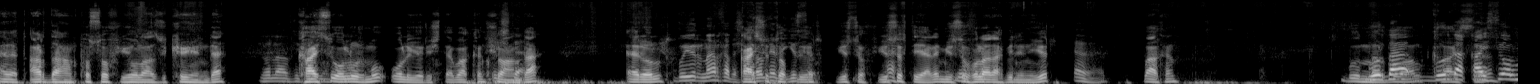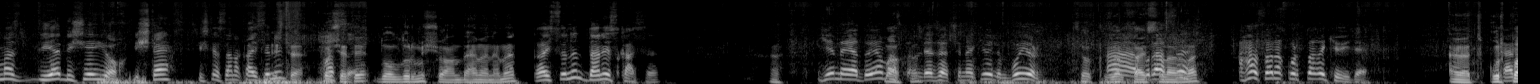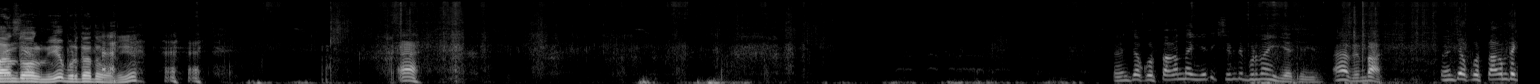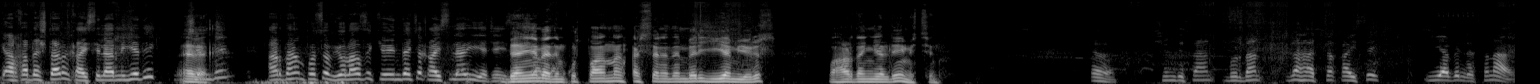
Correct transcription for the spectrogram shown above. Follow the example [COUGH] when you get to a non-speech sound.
Evet Ardahan Posof Yolazı köyünde Yolazlı kayısı köyü. olur mu? Oluyor işte bakın şu İşte. anda. Erol Buyurun arkadaşlar. kayısı topluyor. Yusuf. Yusuf. Yusuf [LAUGHS] diyelim. Yusuf Yusuf. olarak biliniyor. Evet. Bakın. Bunlar Burada doğal burada kayısı. olmaz diye bir şey yok. İşte işte sana kayısının İşte poşeti doldurmuş şu anda hemen hemen. Kayısının daniskası. Heh. Yemeğe doyamazsın Bakın. lezzetine köylüm. Buyur. Çok güzel Ha, kayısılar burası- var. Aha sana Kurtbağı köyde. Evet. Kurtbağında Kardeşim. olmuyor. Burada da oluyor. Heh. [LAUGHS] Önce kurtbağından yedik şimdi buradan yiyeceğiz. Abim bak. Önce kurtbağındaki arkadaşların kayısılarını yedik. Evet. Şimdi Ardahan Posov Yolazı köyündeki kayısıları yiyeceğiz. ben inşallah. yemedim. Kurtbağından kaç seneden beri yiyemiyoruz. Bahardan geldiğim için. Evet. Şimdi sen buradan rahatça kayısı iyi yapabilirsin abi.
